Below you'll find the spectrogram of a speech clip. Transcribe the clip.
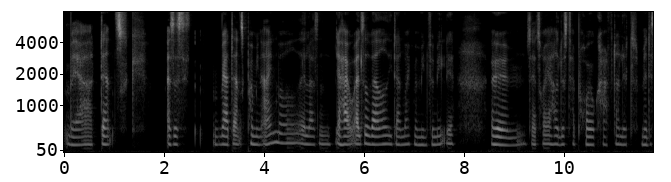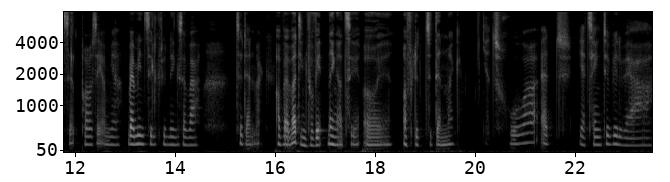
være dansk. Altså være dansk på min egen måde. Eller sådan. Jeg har jo altid været i Danmark med min familie. Øhm, så jeg tror, jeg havde lyst til at prøve kræfter lidt med det selv. Prøve at se, om jeg, hvad min tilknytning så var til Danmark. Og hvad var dine forventninger til at, øh, at flytte til Danmark? Jeg tror, at jeg tænkte, det ville være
